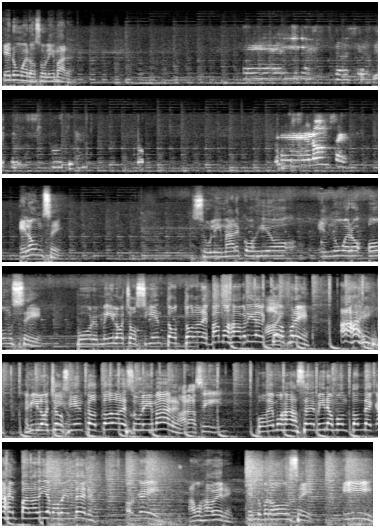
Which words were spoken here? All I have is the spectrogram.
¿Qué número, Sulimar? El. El 11. El 11. Sulimar cogió el número 11 por 1800 dólares. Vamos a abrir el Ay. cofre. ¡Ay! Ay, 1800 dólares, Sulimar. ahora sí. Podemos hacer, mira, un montón de cajas empanadillas para vender. Ok. Vamos a ver. El número 11. Y.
